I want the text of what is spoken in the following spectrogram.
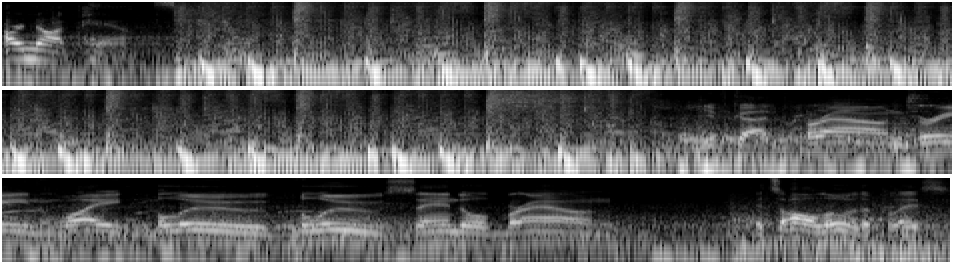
are not pants. You've got brown, green, white, blue, blue, sandal, brown. It's all over the place.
